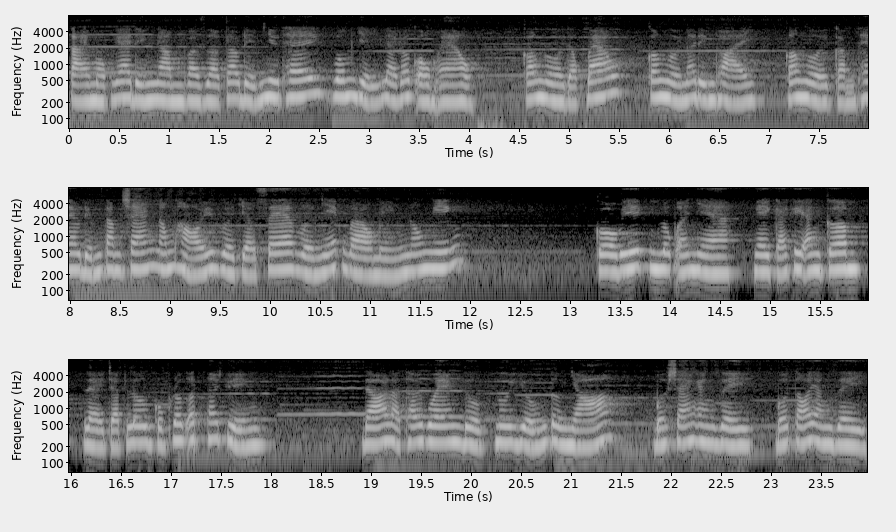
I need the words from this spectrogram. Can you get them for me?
Tại một ga điện ngầm vào giờ cao điểm như thế, vốn dĩ là rất ồn ào. Có người đọc báo, có người nói điện thoại, có người cầm theo điểm tâm sáng nóng hổi vừa chờ xe vừa nhét vào miệng ngấu nghiến. Cô biết lúc ở nhà, ngay cả khi ăn cơm, Lệ Trạch Lương cũng rất ít nói chuyện. Đó là thói quen được nuôi dưỡng từ nhỏ. Bữa sáng ăn gì, bữa tối ăn gì,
